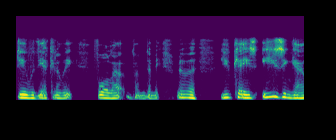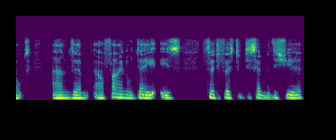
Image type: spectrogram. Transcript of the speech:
deal with the economic fallout the pandemic. Remember, UK is easing out, and um, our final day is 31st of December this year.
